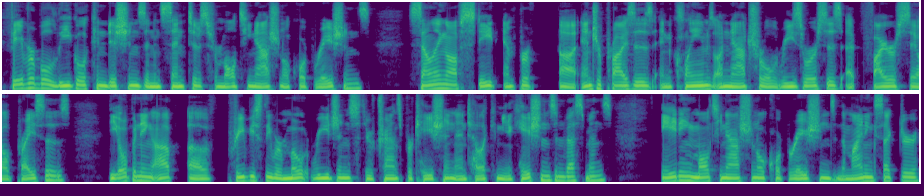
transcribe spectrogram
favorable legal conditions and incentives for multinational corporations, selling off state uh, enterprises and claims on natural resources at fire sale prices, the opening up of previously remote regions through transportation and telecommunications investments, aiding multinational corporations in the mining sector,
